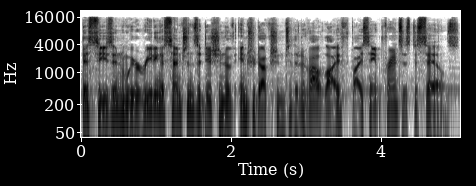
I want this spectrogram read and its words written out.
this season, we are reading Ascension's edition of Introduction to the Devout Life by St. Francis de Sales.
